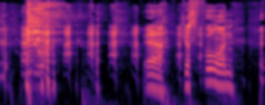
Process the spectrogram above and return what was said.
yeah, just fooling.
